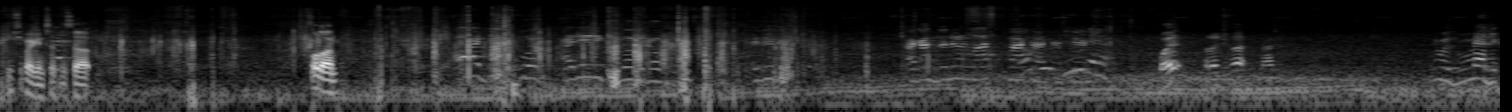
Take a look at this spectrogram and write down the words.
Let me see if I can set this up. Hold on. I did put, I did explode it open. I did I got the new last firecrackers here. What? How did I do that? Magic. It was magic.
